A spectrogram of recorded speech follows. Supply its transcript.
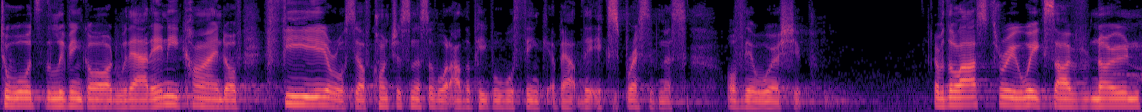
towards the living God without any kind of fear or self consciousness of what other people will think about the expressiveness of their worship. Over the last three weeks, I've known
